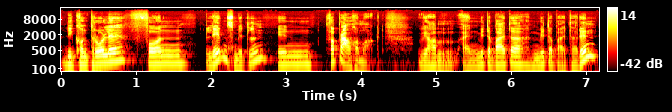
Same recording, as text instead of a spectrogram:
die Kontrolle von Lebensmitteln im Verbrauchermarkt. Wir haben einen Mitarbeiter, Mitarbeiterin,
